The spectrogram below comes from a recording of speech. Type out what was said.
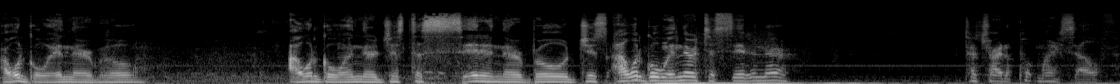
I would go in there, bro. I would go in there just to sit in there, bro. Just I would go in there to sit in there to try to put myself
